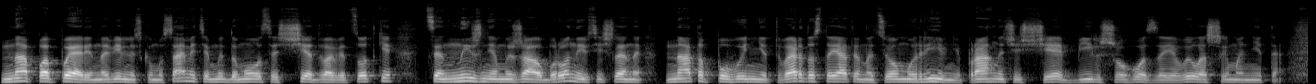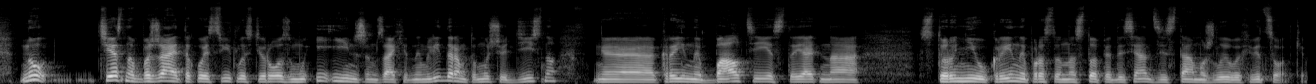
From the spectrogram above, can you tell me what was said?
на папері. На вільнюському саміті ми домовилися ще 2%. Це нижня межа оборони, і всі члени НАТО повинні твердо стояти на цьому рівні, прагнучи ще більшого, заявила Шиманіте. Ну, чесно бажаю такої світлості розуму і іншим західним лідерам, тому що дійсно е, країни Балтії стоять на стороні України просто на 150 зі 100 можливих відсотків.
